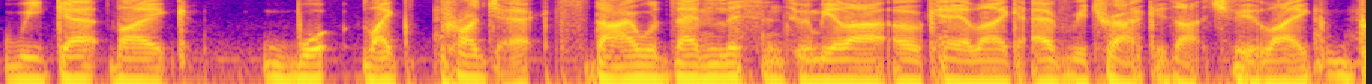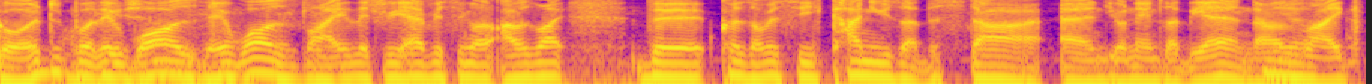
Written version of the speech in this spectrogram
we get like. What, like projects that I would then listen to and be like, okay, like every track is actually like good, but it was, it was like literally every single. I was like the because obviously can use at the start and your name's at the end. I was Yeah. like,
